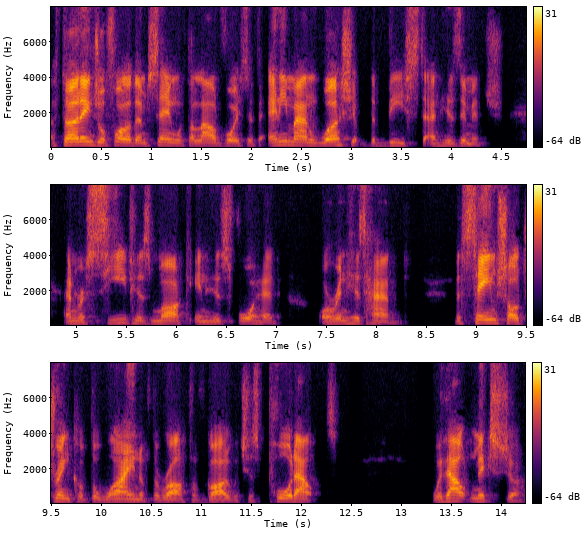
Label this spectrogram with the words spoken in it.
A third angel followed them, saying with a loud voice, If any man worship the beast and his image, and receive his mark in his forehead or in his hand, the same shall drink of the wine of the wrath of God, which is poured out without mixture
